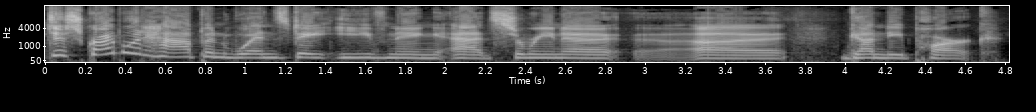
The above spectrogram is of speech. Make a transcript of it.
describe what happened Wednesday evening at Serena uh, Gundy Park.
